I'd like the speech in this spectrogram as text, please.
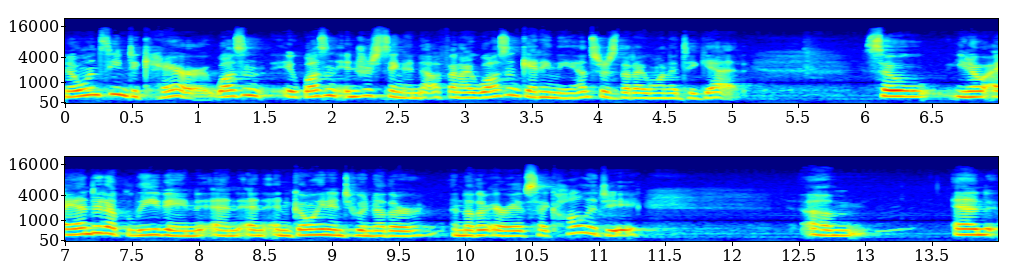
No one seemed to care. It wasn't, it wasn't interesting enough, and I wasn't getting the answers that I wanted to get. So, you know, I ended up leaving and, and, and going into another, another area of psychology. Um, and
